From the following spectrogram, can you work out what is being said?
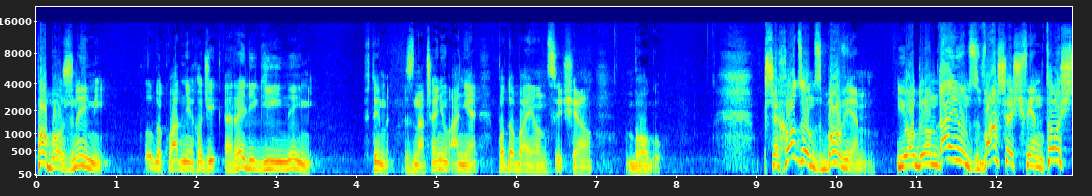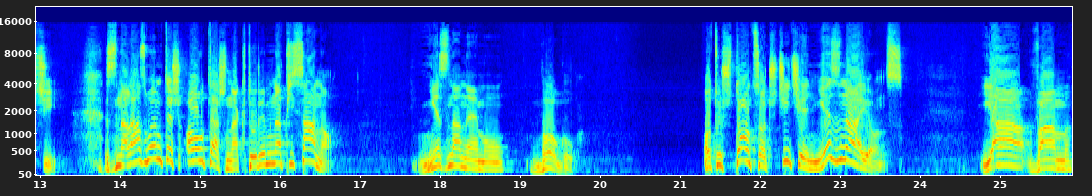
pobożnymi. Tu dokładnie chodzi religijnymi w tym znaczeniu, a nie podobający się Bogu. Przechodząc bowiem i oglądając wasze świętości, znalazłem też ołtarz, na którym napisano nieznanemu Bogu. Otóż to, co czcicie nie znając, ja wam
